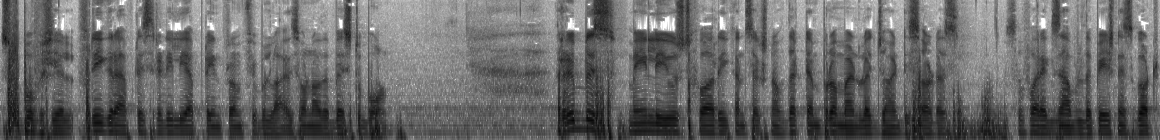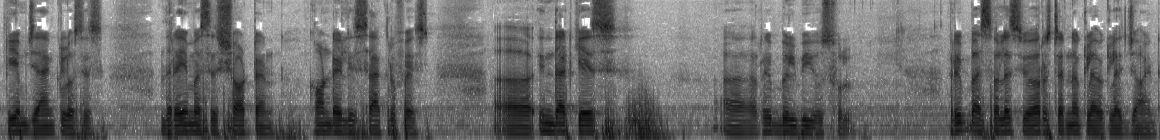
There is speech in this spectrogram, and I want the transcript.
superficial free graft is readily obtained from fibula is one of the best bone. Rib is mainly used for reconstruction of the temporomandibular joint disorders. So for example the patient has got tmj ankylosis the ramus is shortened condyle is sacrificed uh, in that case uh, rib will be useful. Rib as well as your sternoclavicular joint.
